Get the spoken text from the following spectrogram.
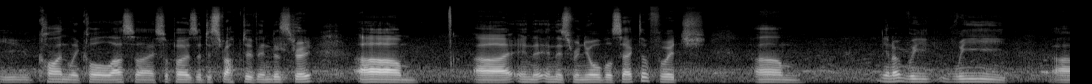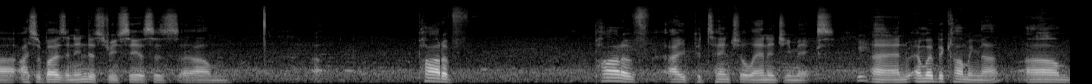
you kindly call us, I suppose, a disruptive industry um, uh, in, the, in this renewable sector, for which, um, you know, we, we uh, I suppose, an industry see us as um, part of part of a potential energy mix, yes. and, and we're becoming that. Um,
